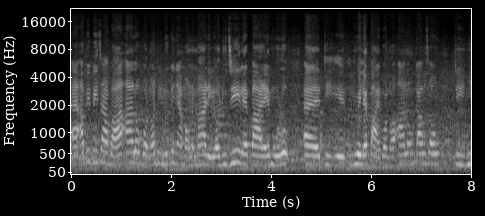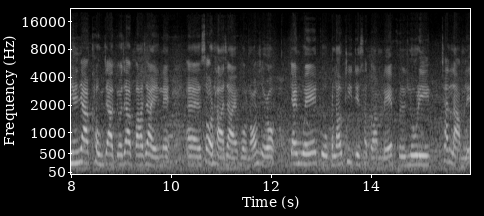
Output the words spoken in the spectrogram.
အဲအပေးပေးကြပါအားလုံးပေါ့နော်ဒီနုပညာမောင်နှမတွေရောလူကြီးတွေလည်းပါတယ်မို့တို့အဲဒီလူတွေလည်းပါတယ်ပေါ့နော်အားလုံးအကောင်းဆုံးဒီညင်းကြခုံကြပြောကြပါကြရင်နဲ့ အဲဆော့ထားကြရပေါ့နော်ဆိုတော့ပြိုင်ပွဲကိုဘယ်လောက်ထိတင်ဆက်သွားမလဲဘယ်လိုတွေထပ်လာမလဲ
